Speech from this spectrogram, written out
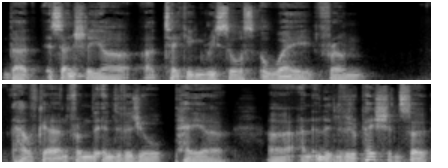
that essentially are, are taking resource away from healthcare and from the individual payer uh, and the individual patient. So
